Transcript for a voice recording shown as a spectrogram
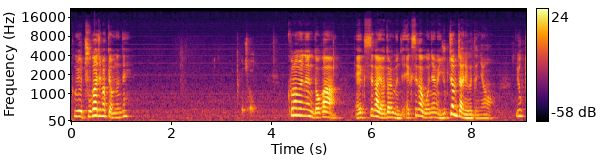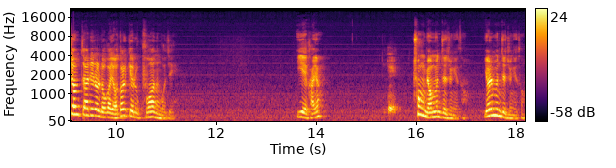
그럼 요 두 가지밖에 없는데? 그쵸. 그러면은 너가 x가 8문제, x가 뭐냐면 6점짜리거든요. 6점짜리를 너가 8개를 구하는 거지. 이해 가요? 네. 총몇 문제 중에서? 10문제 중에서.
